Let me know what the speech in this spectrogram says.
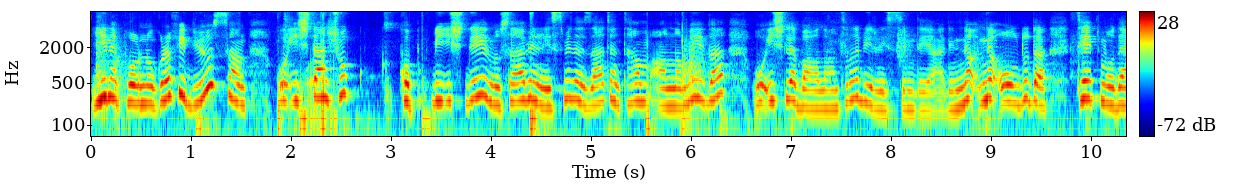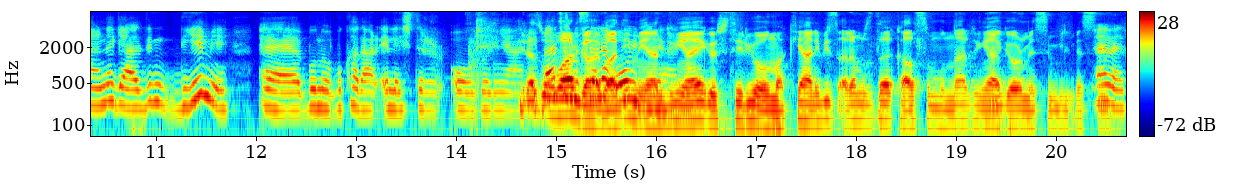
Yine pornografi diyorsan o işten çok kopuk bir iş değil. Nusaybin resmi de zaten tam anlamıyla o işle bağlantılı bir resimdi yani. Ne, ne oldu da Tate Modern'e geldin diye mi e, bunu bu kadar eleştirir oldun yani? Biraz Bence o var galiba değil mi? Yani, yani dünyaya gösteriyor olmak. Yani biz aramızda kalsın bunlar dünya görmesin bilmesin. Evet.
